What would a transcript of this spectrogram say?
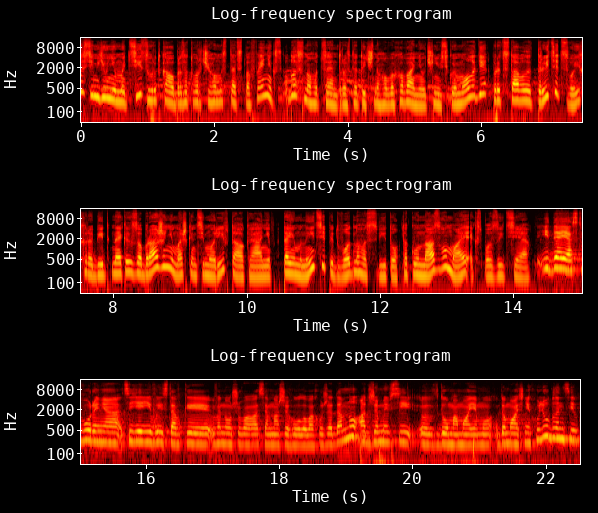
Зовсім юні митці з гуртка образотворчого мистецтва Фенікс обласного центру естетичного виховання учнівської молоді представили 30 своїх робіт, на яких зображені мешканці морів та океанів, таємниці підводного світу. Таку назву має експозиція. Ідея створення цієї виставки виношувалася в наших головах уже давно, адже ми всі е, вдома маємо домашніх улюбленців,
